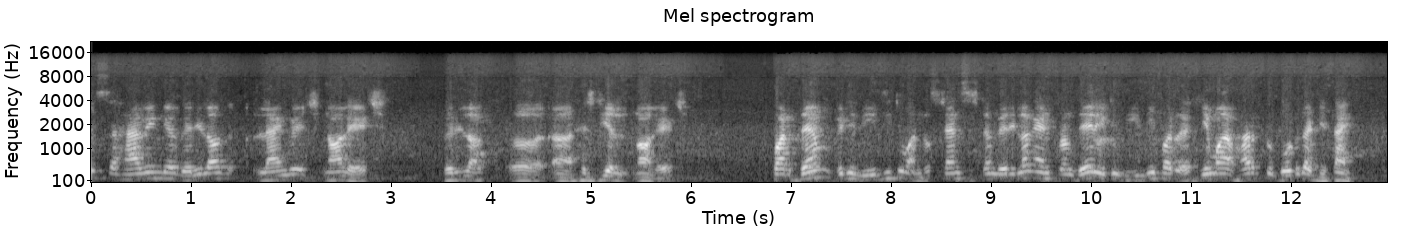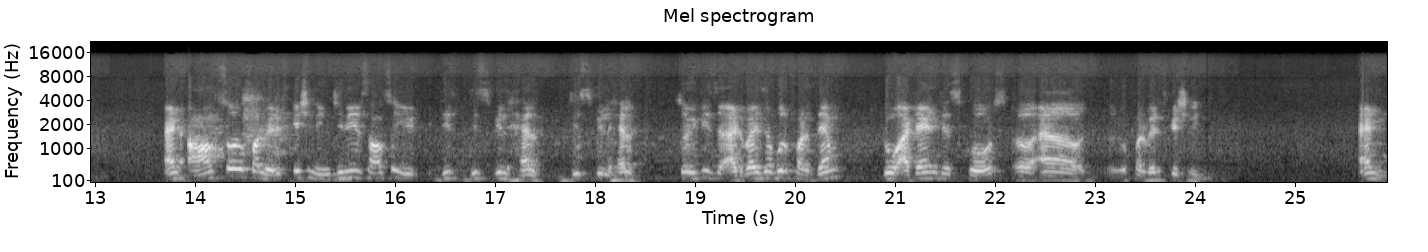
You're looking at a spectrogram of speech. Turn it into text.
is having a verilog language knowledge verilog uh, uh, hdl knowledge for them it is easy to understand system verilog and from there it is easy for him or her to go to the design. And also for verification engineers also this this will help this will help. So it is advisable for them to attend this course uh, uh, for verification and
